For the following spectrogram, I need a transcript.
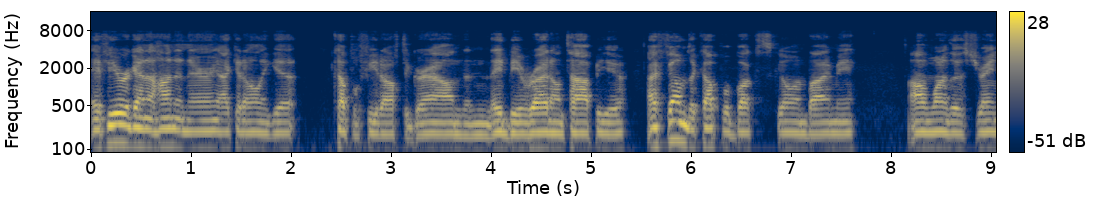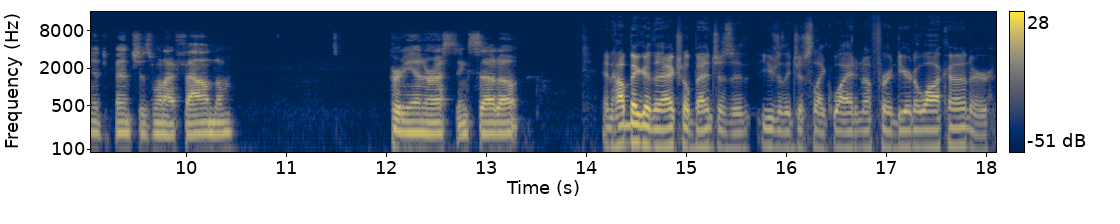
if you were gonna hunt in there, I could only get couple feet off the ground and they'd be right on top of you. I filmed a couple bucks going by me on one of those drainage benches when I found them. Pretty interesting setup. And how big are the actual benches? Are usually just like wide enough for a deer to walk on, or?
